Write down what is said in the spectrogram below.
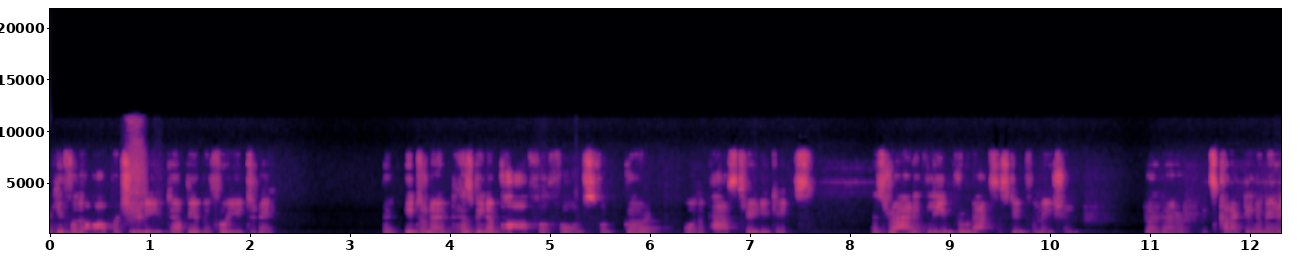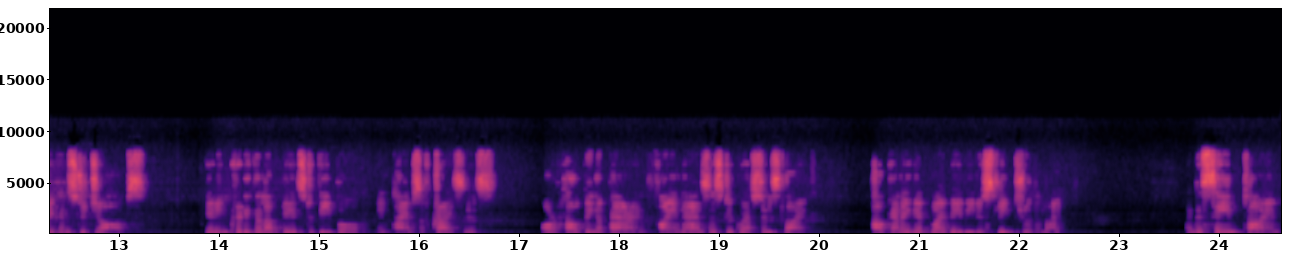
thank you for the opportunity to appear before you today. The internet has been a powerful force for good over the past three decades. It's radically improved access to information, whether it's connecting Americans to jobs, getting critical updates to people in times of crisis, or helping a parent find answers to questions like, how can I get my baby to sleep through the night? At the same time,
